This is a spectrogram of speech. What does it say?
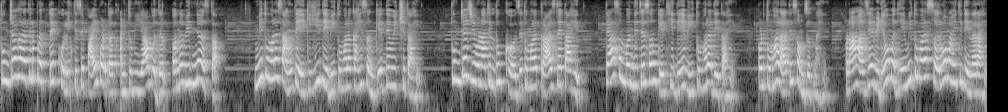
तुमच्या घरातील प्रत्येक खोलीत तिचे पाय पडतात आणि तुम्ही याबद्दल अनभिज्ञ असता. मी तुम्हाला सांगते की ही देवी तुम्हाला काही संकेत देऊ इच्छित आहे. तुमच्या जीवनातील दुःख जे तुम्हाला त्रास देत आहेत त्यासंबंधीचे संकेत ही देवी तुम्हाला देत आहे. पण तुम्हाला ते समजत नाही. पण आज या व्हिडिओमध्ये मी तुम्हाला सर्व माहिती देणार आहे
